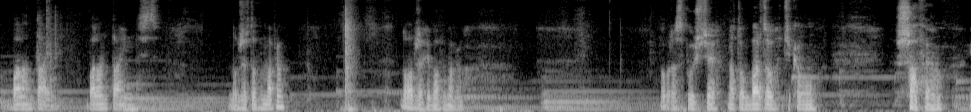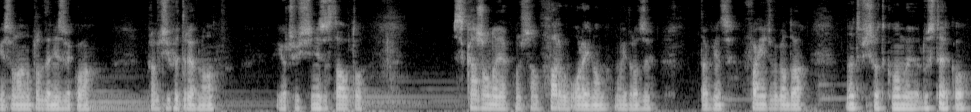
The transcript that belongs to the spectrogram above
Balantine. Balantines. Dobrze to wymawiam? Dobrze chyba wymawiam. Dobra, spójrzcie na tą bardzo ciekawą szafę. Jest ona naprawdę niezwykła. Prawdziwe drewno. I oczywiście nie zostało to skażone jakąś tam farbą olejną, moi drodzy. Tak więc fajnie to wygląda. Nawet w środku mamy lusterko.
